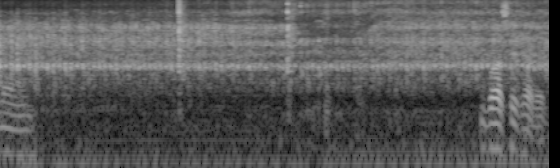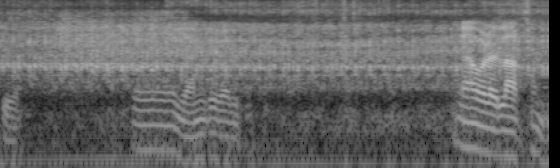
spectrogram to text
किनभने बसेछ त त्यो। ए झ्यानको गाडी यहाँबाट लाग्छ नि।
